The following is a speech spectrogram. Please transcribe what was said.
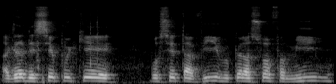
agradecer porque você está vivo, pela sua família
